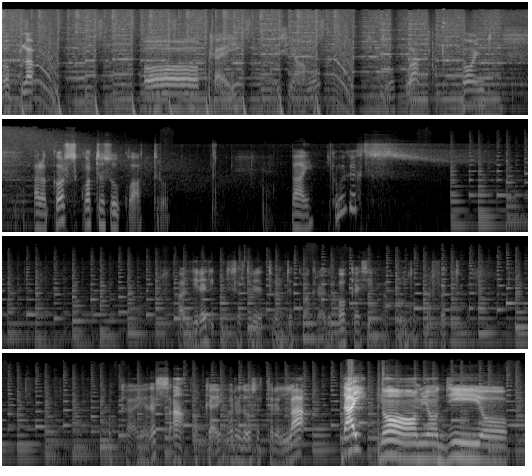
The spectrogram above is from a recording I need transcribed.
Opla. Ok, ci siamo. Siamo qua. Point. Allora, course 4 su 4. Vai. Come cazzo? Ah, direi di, di saltare direttamente qua, credo. Ok, sì, appunto, perfetto. Ok, adesso... Ah, ok, ora devo saltare là. Dai! No, mio Dio!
